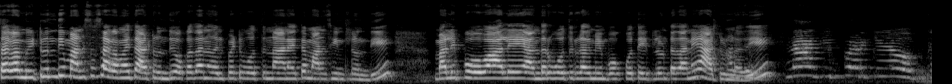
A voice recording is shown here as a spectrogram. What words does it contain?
సగం ఇటు ఉంది మనసు సగం అయితే అటు ఉంది. ఒకదాన్ని వదిలిపెట్టి పోతున్నా అని అయితే మనసు ఇంట్లో ఉంది. మళ్ళీ పోవాలి అందరు పోతురు కదా మేము పోకపోతే ఎట్లుంటదని అటు ఉన్నది. నాకు ఇప్పటికే ఓపిక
